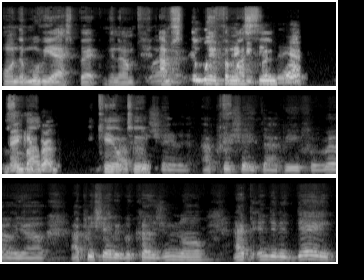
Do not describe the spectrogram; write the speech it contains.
on the movie aspect. You know, I'm still waiting for my Thank you, scene. brother. Yeah. Thank you, Somebody brother. I killed too. appreciate it. I appreciate that, B, for real, y'all. I appreciate it because you know, at the end of the day,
